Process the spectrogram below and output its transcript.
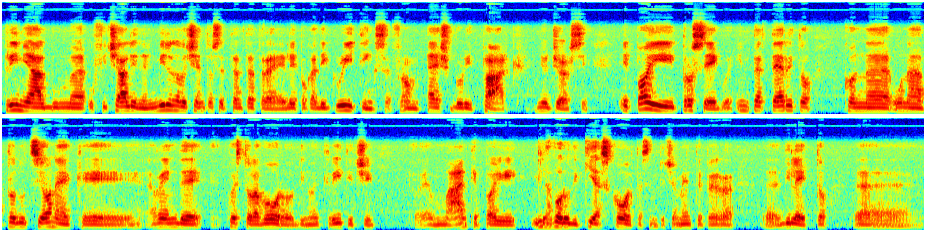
primi album ufficiali nel 1973, l'epoca di Greetings from Ashbury Park, New Jersey, e poi prosegue imperterrito con eh, una produzione che rende questo lavoro di noi critici, eh, ma anche poi il lavoro di chi ascolta semplicemente per eh, diletto, eh,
